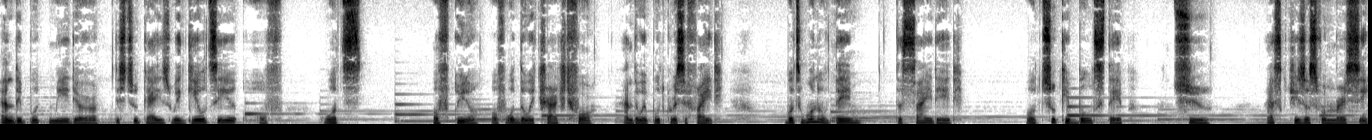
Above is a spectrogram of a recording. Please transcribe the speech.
and they both made uh, these two guys were guilty of what's of you know of what they were charged for and they were both crucified. But one of them decided or took a bold step to ask jesus for mercy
